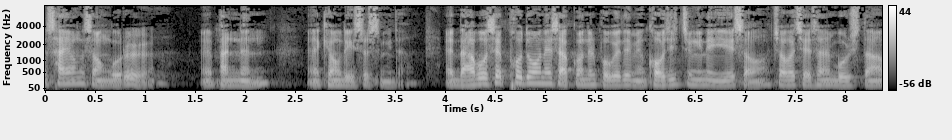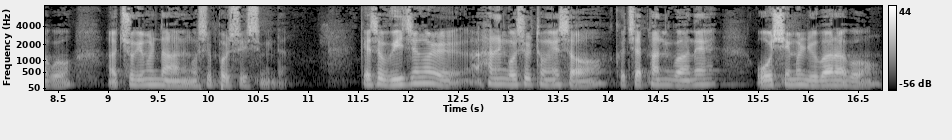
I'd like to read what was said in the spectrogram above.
사형 선고를 받는 경우도 있었습니다. 나봇의 포도원의 사건을 보게 되면 거짓 증인에 의해서 저가 재산을 몰수당하고 죽임을 당하는 것을 볼 수 있습니다. 그래서 위증을 하는 것을 통해서 그 재판관의 오심을 유발하고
